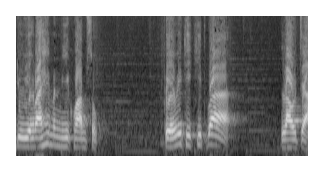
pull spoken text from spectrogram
อยู่อย่างไรให้มันมีความสุข เปลี่ยนวิธีคิดว่าเราจะ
